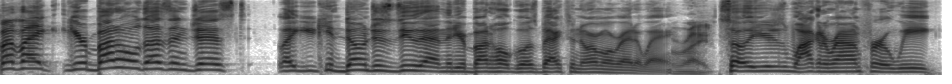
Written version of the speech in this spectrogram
But like your butthole doesn't just like you can don't just do that and then your butthole goes back to normal right away. Right. So you're just walking around for a week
